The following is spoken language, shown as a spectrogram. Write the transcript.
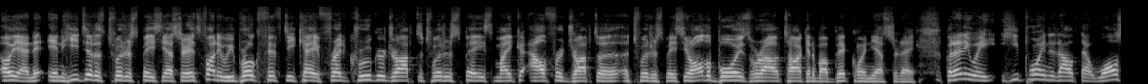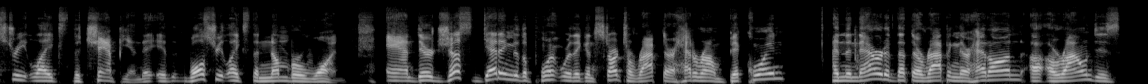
Oh yeah, and, and he did a Twitter space yesterday. It's funny. We broke 50k. Fred Krueger dropped a Twitter space. Mike Alfred dropped a, a, Twitter space. You know, all the boys were out talking about Bitcoin yesterday. But anyway, he pointed out that Wall Street likes the champion. They, it, Wall Street likes the number one, and they're just getting to the point where they can start to wrap their head around Bitcoin and the narrative that they're wrapping their head on uh, around is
